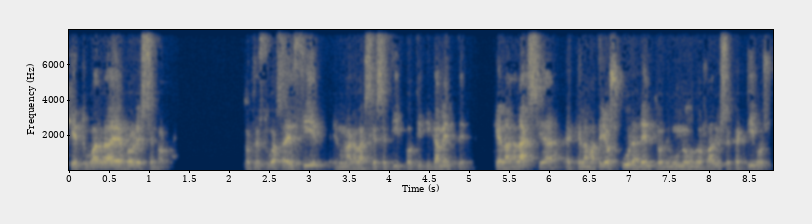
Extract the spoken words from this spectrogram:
que tu barra de error es enorme. Entonces tú vas a decir, en una galaxia de ese tipo, típicamente, que la galaxia, eh, que la materia oscura dentro de uno o dos radios efectivos,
